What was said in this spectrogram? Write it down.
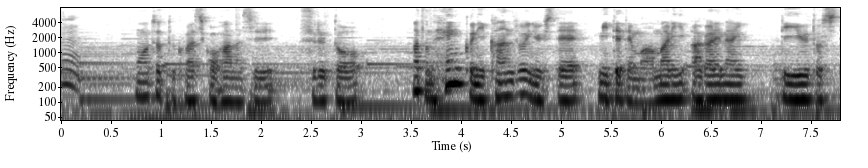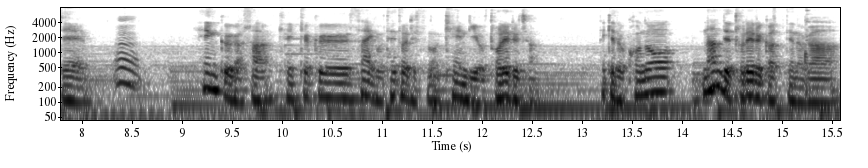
うん。もうちょっと詳しくお話しするとあとね変化に感情移入して見ててもあまり上がれない理由としてうん。ヘンクがさ結局最後テトリスの権利を取れるじゃん。だけどこのなんで取れるかっていうのが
